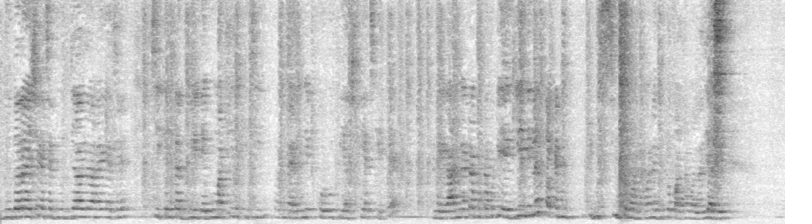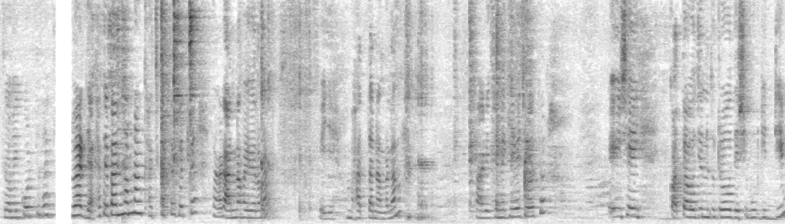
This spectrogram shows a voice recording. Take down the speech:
দুধওয়ালা এসে গেছে, দুধ জাল দেওয়া হয়ে গেছে। চিকেনটা ধুয়ে লেবু মাখিয়ে রেখেছি ম্যারিনেট করব পেঁয়াজ পেঁয়াজ কেটে। মানে রান্নাটা মোটামুটি এগিয়ে নিলে তখন নিশ্চিন্ত মনে মানে দুটো কথা বলা যাবে। তো আমি করতে থাকি। আর দেখাতে পারলাম না খাঁচ করতে। করতে তারপর রান্না হয়ে গেল আমার। এই যে ভাতটা নামালাম। আর এখানে কী হয়েছে বলতো? এই সেই কথা ওই জন্য দুটো দেশি মুরগির ডিম।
